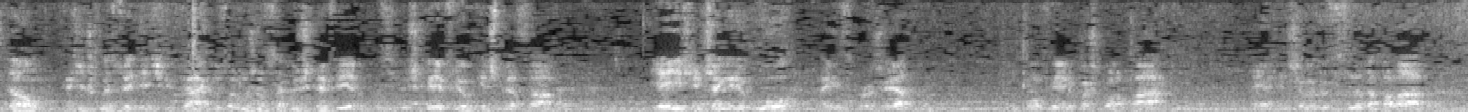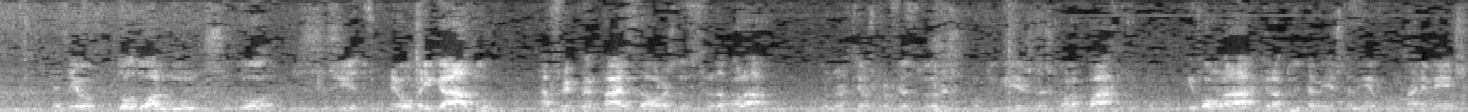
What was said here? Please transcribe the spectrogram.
Então, a gente começou a identificar que os alunos não sabiam escrever, não conseguiam escrever o que eles pensavam. E aí a gente agregou a esse projeto um convênio com a Escola Parque, é, a gente chama de Oficina da Palavra. Dizer, todo aluno de judô, de jiu-jitsu, é obrigado a frequentar as aulas da Oficina da Palavra. Então, nós temos professores de português da Escola Parque que vão lá, gratuitamente também, voluntariamente,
